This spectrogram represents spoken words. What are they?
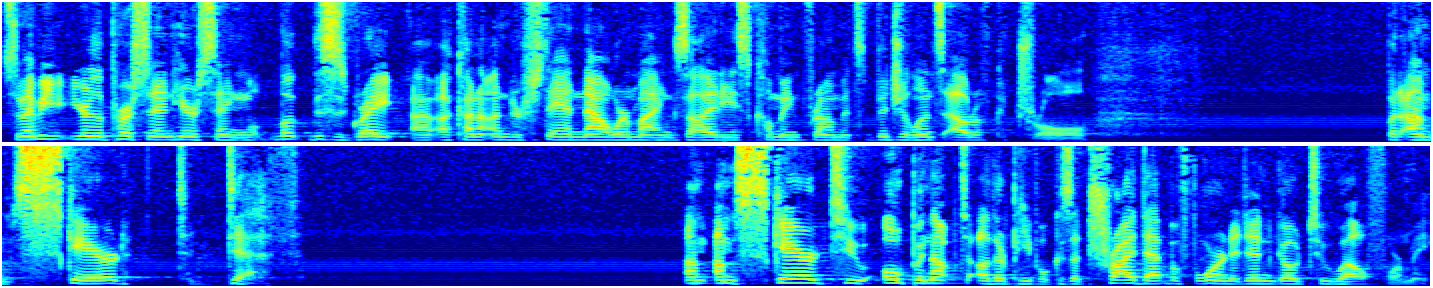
So maybe you're the person in here saying, well, look, this is great. I, I kind of understand now where my anxiety is coming from. It's vigilance out of control. But I'm scared to death. I'm, I'm scared to open up to other people because I tried that before and it didn't go too well for me.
